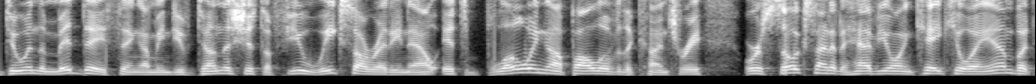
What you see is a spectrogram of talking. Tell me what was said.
doing the midday thing. I mean, you've done this just a few weeks already now. It's blowing up all over the country. We're so excited to have you on KQAM. But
